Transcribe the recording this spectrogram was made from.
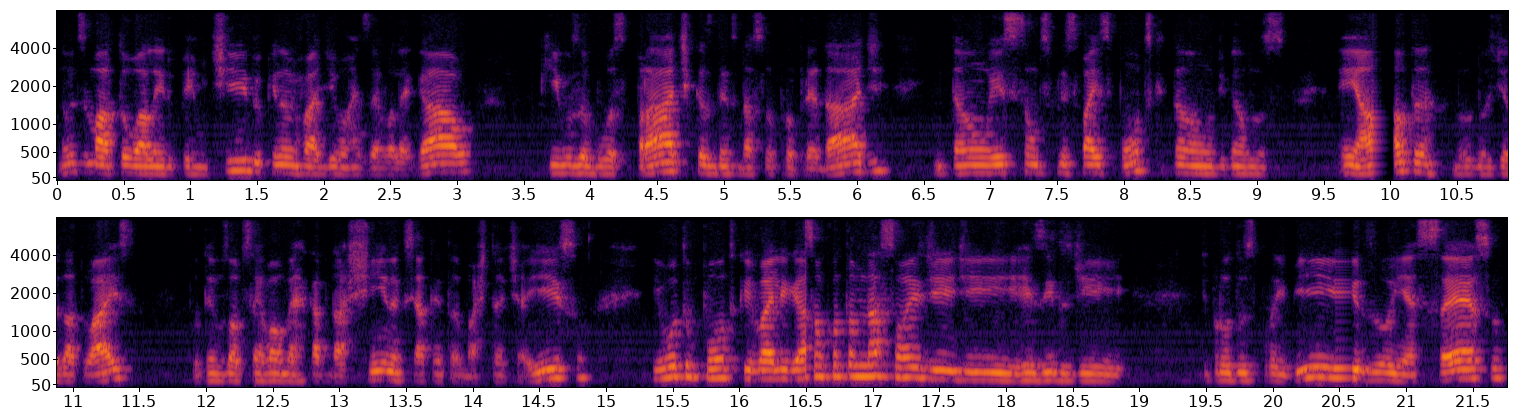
não desmatou além do permitido, que não invadiu uma reserva legal, que usa boas práticas dentro da sua propriedade. Então, esses são os principais pontos que estão, digamos, em alta nos dias atuais. Podemos observar o mercado da China, que se atenta bastante a isso. E outro ponto que vai ligar são contaminações de, de resíduos de, de, produtos proibidos ou em excesso.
